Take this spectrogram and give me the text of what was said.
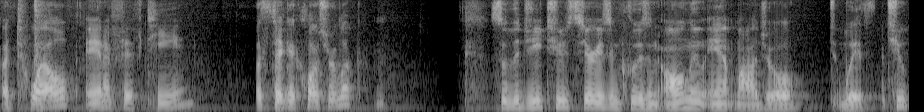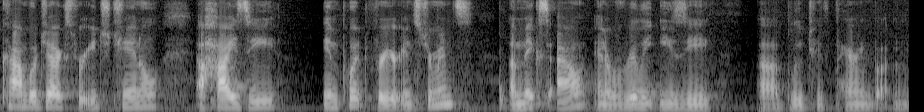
a 12, and a 15. Let's take a closer look. So the G2 series includes an all-new amp module with two combo jacks for each channel, a high-Z input for your instruments, a mix out, and a really easy uh, Bluetooth pairing button.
